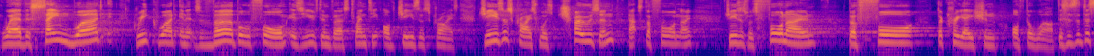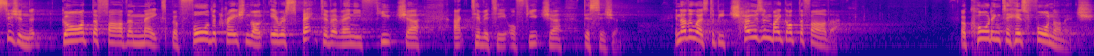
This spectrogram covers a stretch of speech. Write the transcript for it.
where the same word, Greek word in its verbal form, is used in verse 20 of Jesus Christ. Jesus Christ was chosen, that's the foreknown. Jesus was foreknown before the creation of the world. This is a decision that God the Father makes before the creation of the world, irrespective of any future activity or future decision. In other words, to be chosen by God the Father according to his foreknowledge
